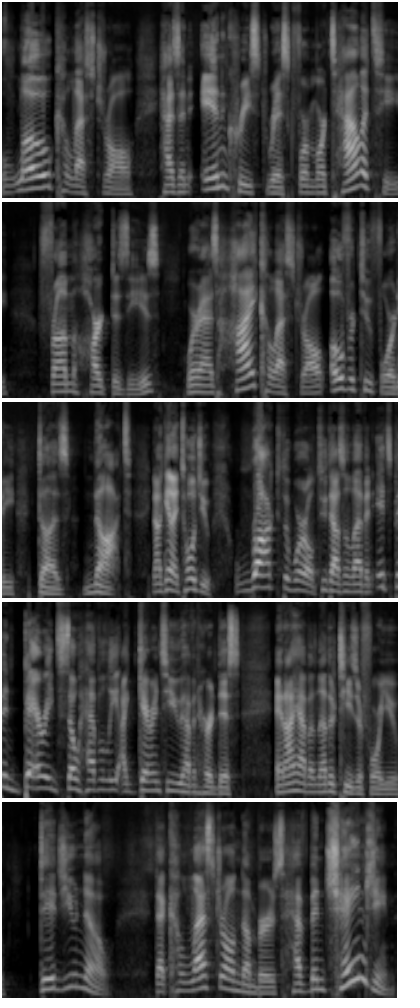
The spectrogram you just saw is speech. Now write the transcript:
Low cholesterol has an increased risk for mortality from heart disease, whereas high cholesterol over 240 does not. Now, again, I told you, rocked the world 2011. It's been buried so heavily, I guarantee you haven't heard this. And I have another teaser for you. Did you know that cholesterol numbers have been changing?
